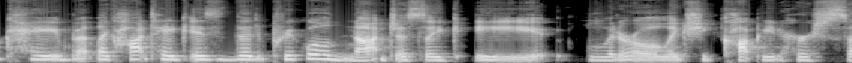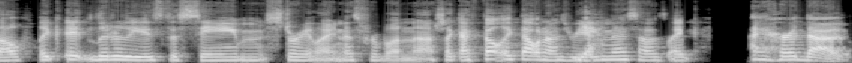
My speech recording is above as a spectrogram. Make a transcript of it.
Okay, but like hot take is the prequel not just like a literal like she copied herself. Like it literally is the same storyline as for Blood and Ash. Like I felt like that when I was reading yeah. this. I was like, I heard that.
